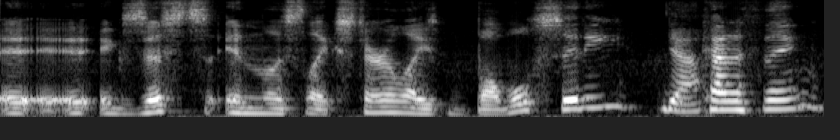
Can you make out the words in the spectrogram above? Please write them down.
it, exists in this like sterilized bubble city Yeah. kind of thing.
